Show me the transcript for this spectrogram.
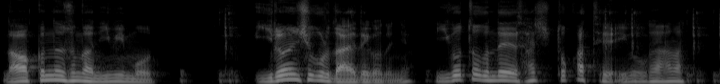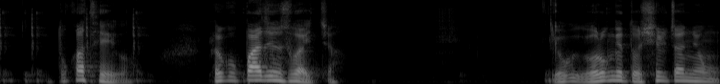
나와 끊는 순간 이미 뭐 이런 식으로 놔야 되거든요. 이것도 근데 사실 똑같아요. 이거 그냥 하나 똑같아요, 이거. 결국 빠지는 수가 있죠. 요 요런 게 또 실전용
